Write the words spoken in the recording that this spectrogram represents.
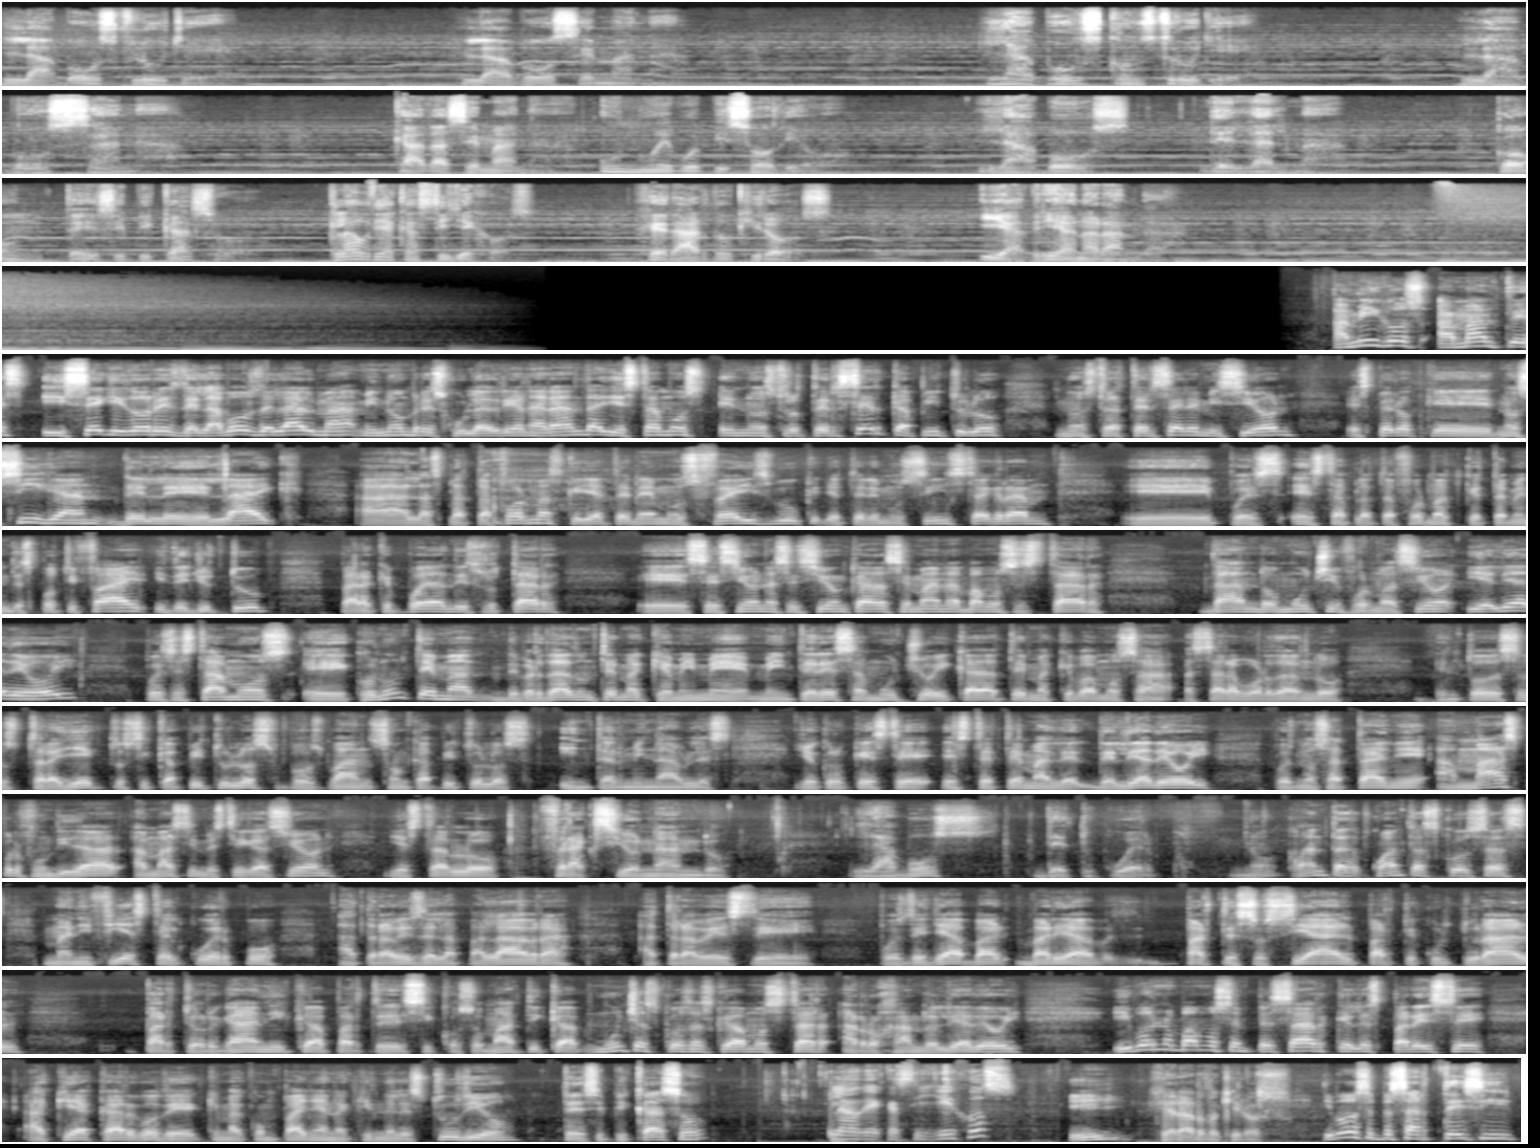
La voz fluye. La voz emana. La voz construye. La voz sana. Cada semana, un nuevo episodio. La voz del alma. Con Tessy Picasso, Claudia Castillejos, Gerardo Quirós y Adrián Aranda. Amigos, amantes y seguidores de La Voz del Alma, mi nombre es Julio Adrián Aranda y estamos en nuestro tercer capítulo, nuestra tercera emisión. Espero que nos sigan, denle like a las plataformas que ya tenemos Facebook, ya tenemos Instagram, eh, pues esta plataforma que también de Spotify y de YouTube, para que puedan disfrutar eh, sesión a sesión. Cada semana vamos a estar dando mucha información y el día de hoy pues estamos eh, con un tema, de verdad, un tema que a mí me, interesa mucho y cada tema que vamos a, estar abordando en todos esos trayectos y capítulos, pues van, son capítulos interminables. Yo creo que este, este tema del, día de hoy, pues nos atañe a más profundidad, a más investigación y estarlo fraccionando. La voz de tu cuerpo, ¿no? ¿Cuántas, cuántas cosas manifiesta el cuerpo a través de la palabra, a través de pues de ya varias parte social, parte cultural, parte orgánica, parte psicosomática, muchas cosas que vamos a estar arrojando el día de hoy. Y bueno, vamos a empezar, ¿qué les parece? Aquí a cargo de que me acompañan aquí en el estudio, Tessy Picasso. Claudia Castillejos. Y Gerardo Quiroz. Y vamos a empezar, Tessy,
